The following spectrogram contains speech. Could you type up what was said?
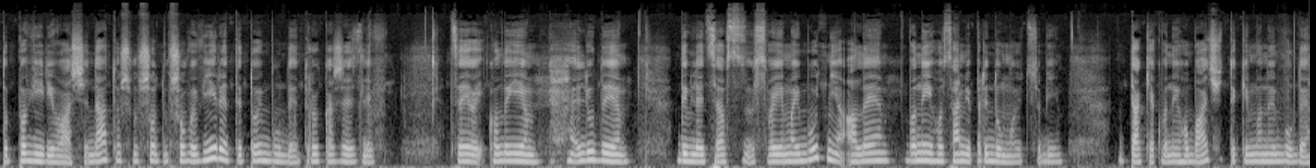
Тобто по вірі ваші, да? то, що, що, ви вірите, то й буде. Тройка жезлів. Це коли люди дивляться в своє майбутнє, але вони його самі придумують собі. Так як вони його бачать, таким воно і буде.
